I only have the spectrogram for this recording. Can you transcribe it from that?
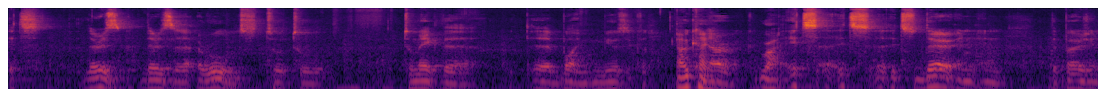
it's there is there's uh, rules to to to make the uh, poem musical in okay, Arabic. right. It's it's it's there in, in the Persian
